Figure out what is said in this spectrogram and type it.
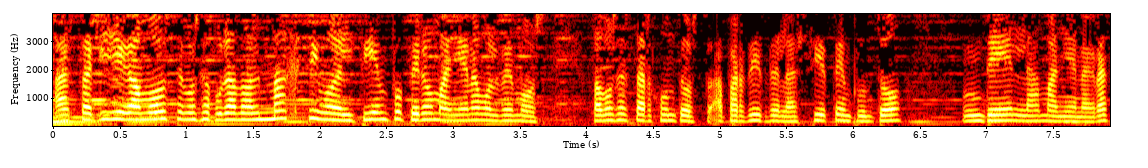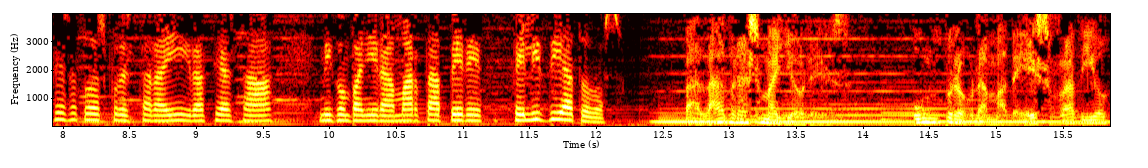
Hasta aquí llegamos, hemos apurado al máximo el tiempo, pero mañana volvemos. Vamos a estar juntos a partir de las 7 en punto de la mañana. Gracias a todos por estar ahí, gracias a mi compañera Marta Pérez. Feliz día a todos. Palabras mayores. Un programa de Es Radio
